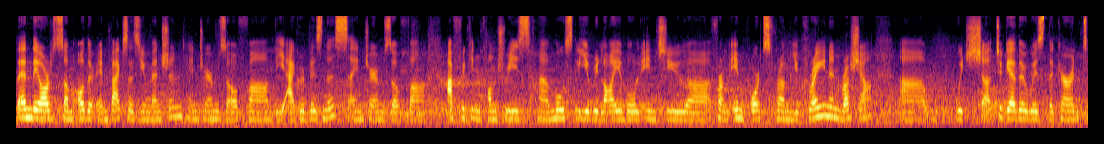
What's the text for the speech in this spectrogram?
Then there are some other impacts, as you mentioned, in terms of uh, the agribusiness, in terms of uh, African countries uh, mostly reliable into uh, from imports from Ukraine and Russia. Uh, which, uh, together with the current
